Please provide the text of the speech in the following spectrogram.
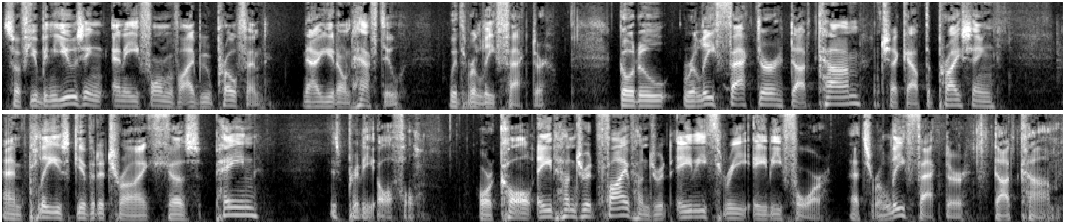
So if you've been using any form of ibuprofen, now you don't have to with Relief Factor. Go to relieffactor.com, check out the pricing, and please give it a try because pain is pretty awful. Or call 800 500 8384. That's relieffactor.com.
